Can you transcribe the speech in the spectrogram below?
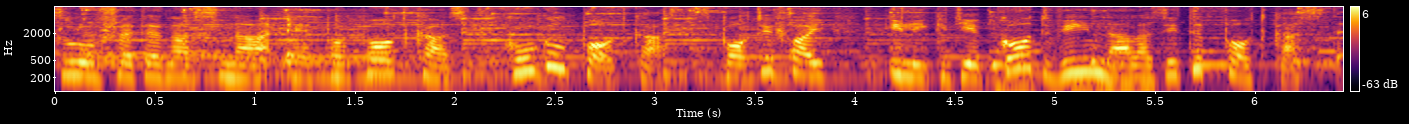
Slušajte nas na Apple Podcast, Google Podcast, Spotify ili gdje god vi nalazite podcaste.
